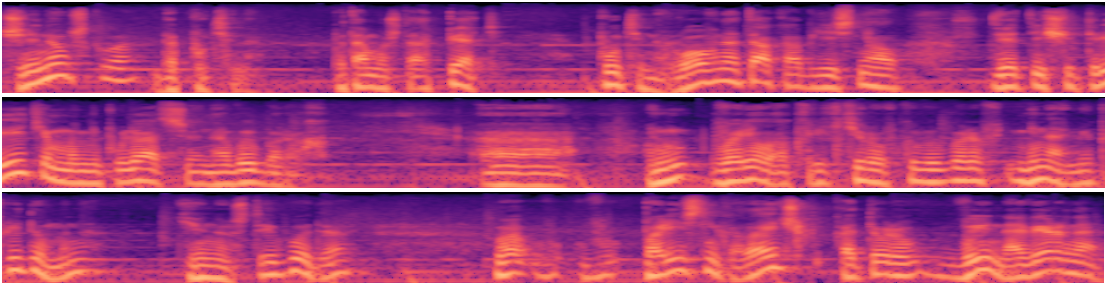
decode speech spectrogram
Жириновского до Путина. Потому что опять Путин ровно так объяснял в 2003 манипуляцию на выборах. А, он говорил, а корректировка выборов не нами придумана. 90-е годы. А? Борис Николаевич, который вы, наверное,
